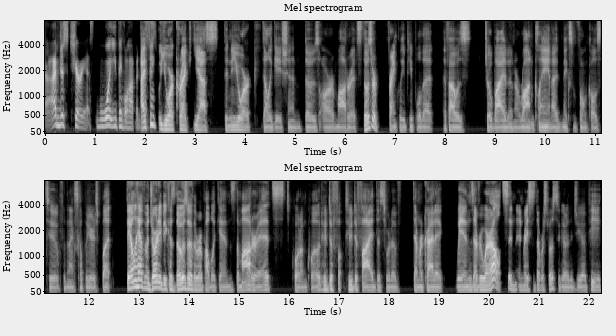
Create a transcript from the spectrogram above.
I'm just curious what you think will happen. Next. I think you are correct. Yes, the New York delegation, those are moderates. Those are frankly people that if I was Joe Biden or Ron Klain, I'd make some phone calls to for the next couple years. But they only have the majority because those are the Republicans, the moderates, quote unquote, who def- who defied the sort of Democratic wins everywhere else in, in races that were supposed to go to the GOP.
